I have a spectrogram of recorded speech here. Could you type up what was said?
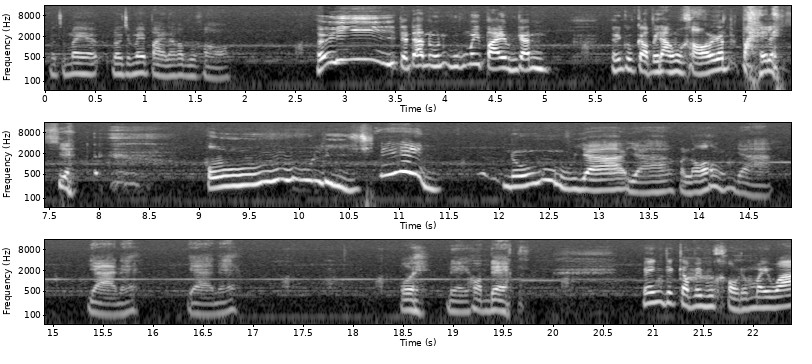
เราจะไม่ เราจะไม่ไปแล้วครับภูเขา เฮ้ย แต่ด้านนู้นกูไม่ไปเหมือนกันงั้นกูกลับไปทางภูเขาแล้วก็ไปอะไรเชี่ยโอ้ลี่เช่งหนูอย่าอย่าขอร้องอย่าอย่านะ อย่านะ โอ้ยเหนื่อยหอบแดกแม่งจะกลับไปภูเขาทำไมวะ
